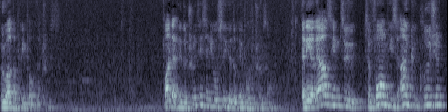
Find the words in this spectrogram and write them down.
who are the people of the truth. Find out who the truth is, and you will see who the people of truth are. That he allows him to, to form his own conclusion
